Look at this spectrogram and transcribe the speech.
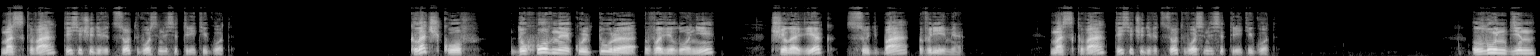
Москва, 1983 год. Клочков. Духовная культура Вавилонии. Человек, судьба, время. Москва, 1983 год. Лундин.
